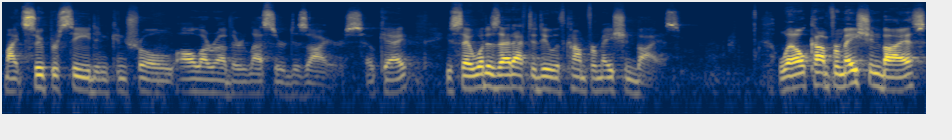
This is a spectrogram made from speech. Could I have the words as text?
might supersede and control all our other lesser desires. Okay? You say, what does that have to do with confirmation bias? Well, confirmation bias,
